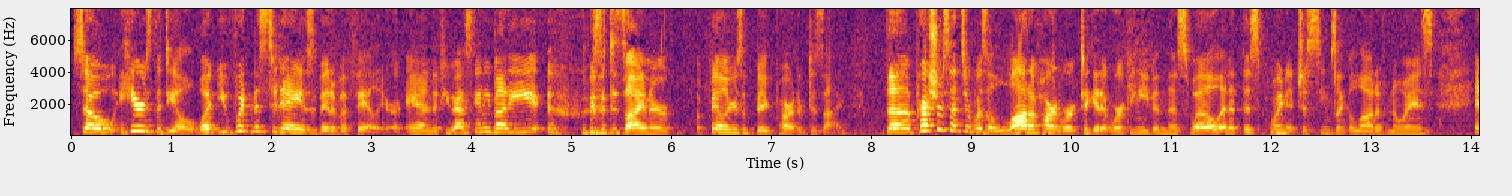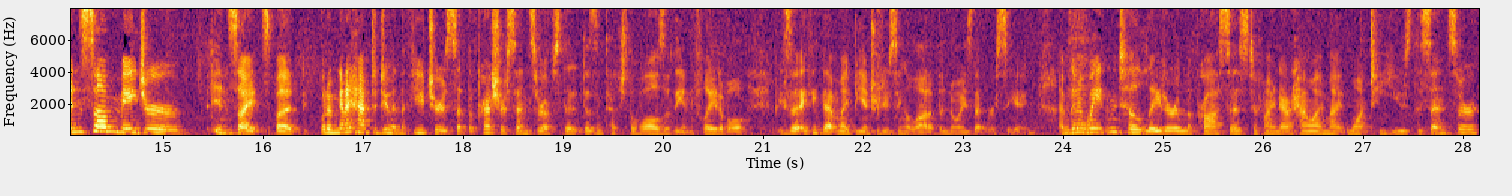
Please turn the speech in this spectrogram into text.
So here's the deal. What you've witnessed today is a bit of a failure. And if you ask anybody who's a designer, failure is a big part of design. The pressure sensor was a lot of hard work to get it working even this well, and at this point it just seems like a lot of noise and some major insights, but what I'm going to have to do in the future is set the pressure sensor up so that it doesn't touch the walls of the inflatable, because I think that might be introducing a lot of the noise that we're seeing. I'm going to wait until later in the process to find out how I might want to use the sensor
